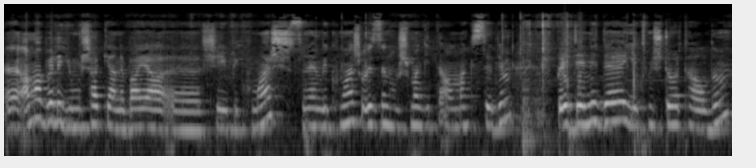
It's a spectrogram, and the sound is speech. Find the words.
E, ama böyle yumuşak yani bayağı e, şey bir kumaş. Sünen bir kumaş. O yüzden hoşuma gitti. Almak istedim. Bedeni de 74 aldım.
